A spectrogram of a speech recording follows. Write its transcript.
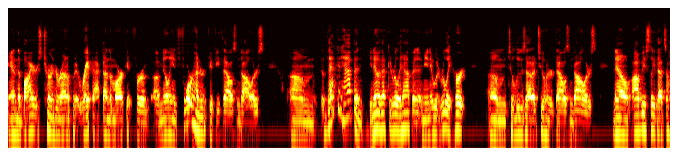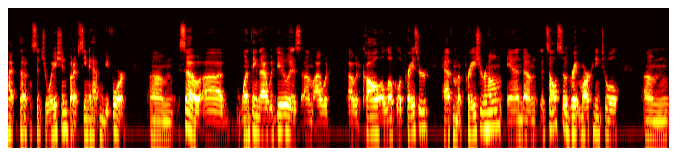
and the buyers turned around and put it right back on the market for a million four hundred fifty thousand dollars. Um, that could happen. You know, that could really happen. I mean, it would really hurt um, to lose out on two hundred thousand dollars. Now, obviously, that's a hypothetical situation, but I've seen it happen before. Um, so, uh, one thing that I would do is um, I would I would call a local appraiser, have them appraise your home, and um, it's also a great marketing tool um,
